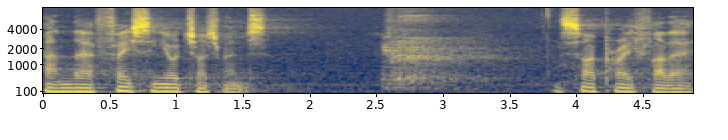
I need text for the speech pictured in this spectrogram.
and they're facing your judgments. And so I pray, Father,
